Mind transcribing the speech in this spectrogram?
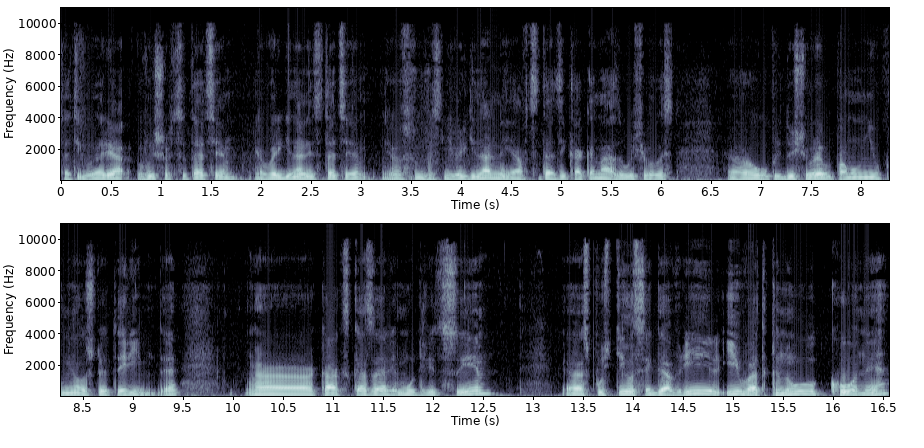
Кстати говоря, выше в цитате, в оригинальной цитате, э, в смысле не в оригинальной, а в цитате, как она озвучивалась э, у предыдущего рэба, по-моему, не упоминалось, что это Рим. Да? Как сказали мудрецы, спустился Гавриэль и воткнул коне,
